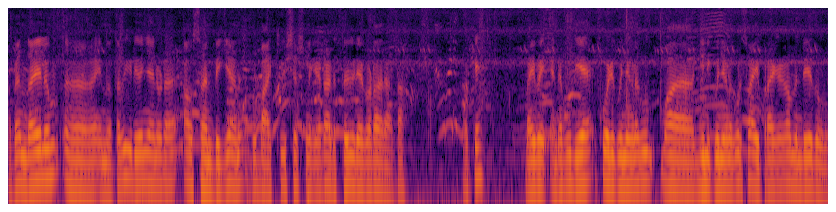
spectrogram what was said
അപ്പൊ എന്തായാലും ഇന്നത്തെ വീഡിയോ ഞാനിവിടെ അവസാനിപ്പിക്കുകയാണ്. അപ്പോൾ ബാക്കി വിശേഷങ്ങളൊക്കെ അടുത്ത വീഡിയോ കൂടെ വരാം കേട്ടോ. ഓക്കെ? Bye bye. എന്റെ പുതിയ കോഴിക്കുഞ്ഞുങ്ങളെ ഗിനിക്കുഞ്ഞുങ്ങളെ കുറിച്ച് അഭിപ്രായമൊക്കെ കമന്റ് ചെയ്തോളൂ.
